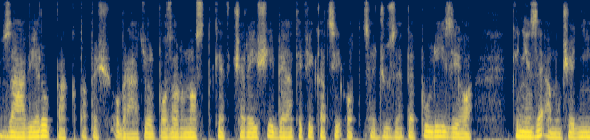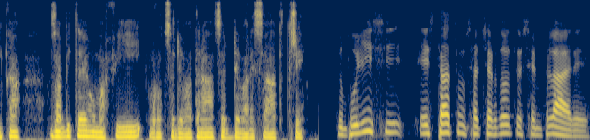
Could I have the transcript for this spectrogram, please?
V závěru pak papež obrátil pozornost ke včerejší beatifikaci otce Giuseppe Pulizio, kněze a mučedníka, zabitého mafií v roce 1993. Don Puglisi è stato un sacerdote esemplare,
